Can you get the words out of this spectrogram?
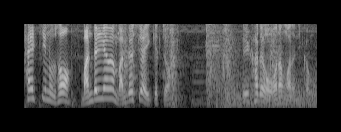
탈진 우서 만들려면 만들 수야 있겠죠. 1카드가 워낙 많으니까 뭐.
